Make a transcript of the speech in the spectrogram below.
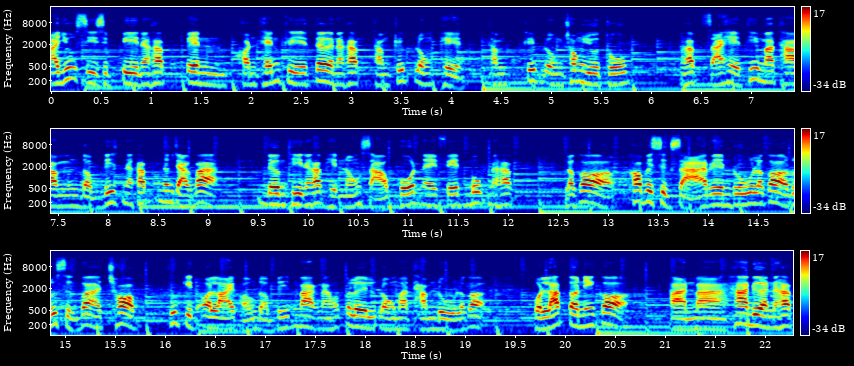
อายุ 40 ปีนะครับ เป็นคอนเทนต์ครีเอเตอร์นะครับทำคลิปลงเพจทำคลิปลงช่อง YouTube นะครับ สาเหตุที่มาทำดอบดิสนะครับ เนื่องจากว่าเดิมทีนะครับ เห็นน้องสาวโพสต์ใน Facebook นะครับ แล้วก็เข้าไปศึกษาเรียนรู้ แล้วก็รู้สึกว่าชอบธุรกิจออนไลน์ของดอบดิสมากนะก็เลยลองมาทำดู แล้วก็ผลลัพธ์ตอนนี้ก็ผ่านมา 5 เดือนนะครับ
